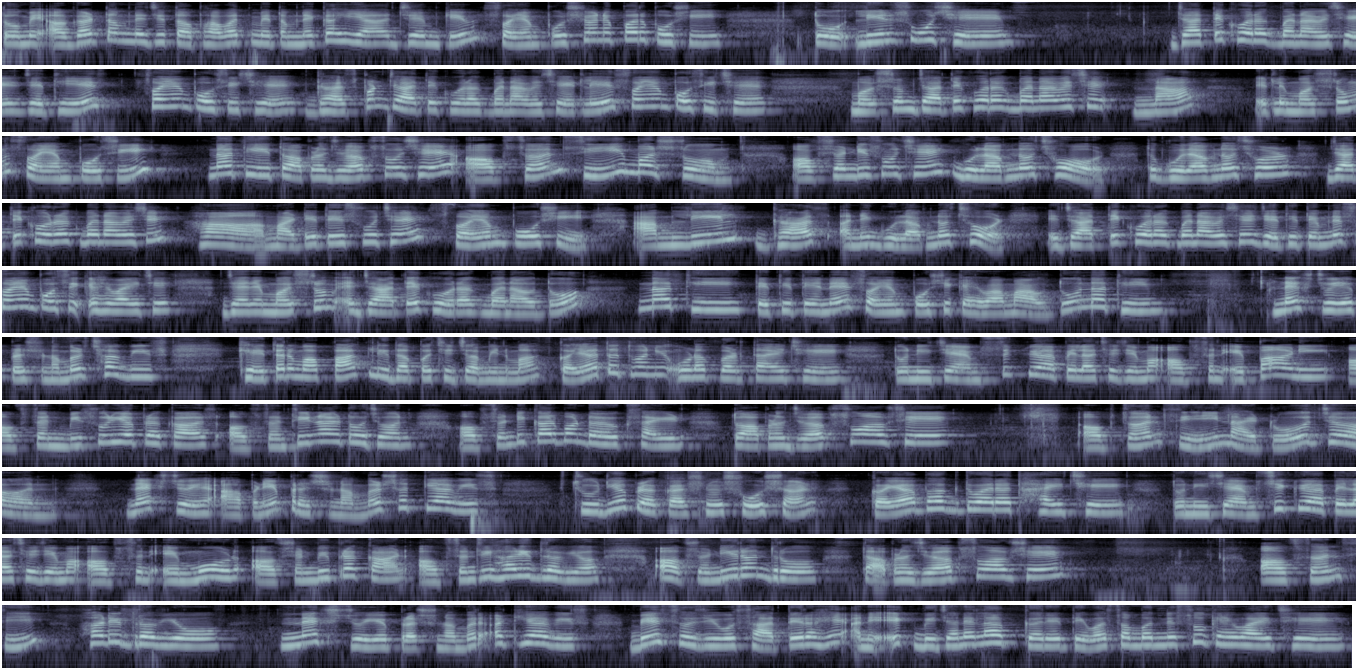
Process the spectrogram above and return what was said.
તો મેં આગળ તમને જે તફાવત મેં તમને કહ્યા, જેમ કે સ્વયંપોષી અને પરપોષી. તો લીલ શું છે? જાતે ખોરાક બનાવે છે, જેથી એ સ્વયંપોષી છે. ઘાસ પણ જાતે ખોરાક બનાવે છે, એટલે એ સ્વયંપોષી છે. મશરૂમ જાતે ખોરાક બનાવે છે? ના, એટલે મશરૂમ સ્વયંપોષી નથી, તો આપણો જવાબ શું છે? Option C mushroom option D શું છે? ગુલાબનો છોડ. તો ગુલાબનો છોડ જાતે ખોરાક બનાવે છે? હા, માટે તે શું છે? સ્વયંપોષી આમ લીલ, ઘાસ અને ગુલાબનો છોડ એ જાતે ખોરાક બનાવે છે, જેથી તેમને સ્વયંપોષી કહેવાય છે. જ્યારે મશરૂમ એ જાતે ખોરાક બનાવતો નથી, તેથી તેને સ્વયંપોષી કહેવામાં આવતું નથી. નેક્સ્ટ જોઈએ પ્રશ્ન નંબર છવ્વીસ. ખેતરમાં પાક લીધા પછી જમીનમાં કયા તત્વની ઉણપ વર્તાય છે? તો નીચે એમસીક્યુ આપેલા છે, જેમાં ઓપ્શન એ પાણી ઓપ્શન બી સૂર્યપ્રકાશ option C nitrogen option D carbon dioxide તો આપણો જવાબ શું આવશે? Option C nitrogen. નેક્સ્ટ જોઈએ આપણે પ્રશ્ન નંબર સત્યાવીસ. સૂર્યપ્રકાશનું શોષણ કયા ભાગ દ્વારા થાય છે? તો નીચે એમસીક્યુ આપેલા છે, જેમાં ઓપ્શન એ મૂળ ઓપ્શન બી પ્રકાંડ ઓપ્શન સી હરિદ્રવ્ય ઓપ્શન ડી રંધ્રો. તો આપણો જવાબ શું આવશે? Option C હરિદ્રવ્યો. નેક્સ્ટ જોઈએ પ્રશ્ન નંબર અઠ્યાવીસ. બે સજીવો સાથે રહે અને એકબીજાને લાભ કરે તેવા સંબંધને શું કહેવાય છે?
